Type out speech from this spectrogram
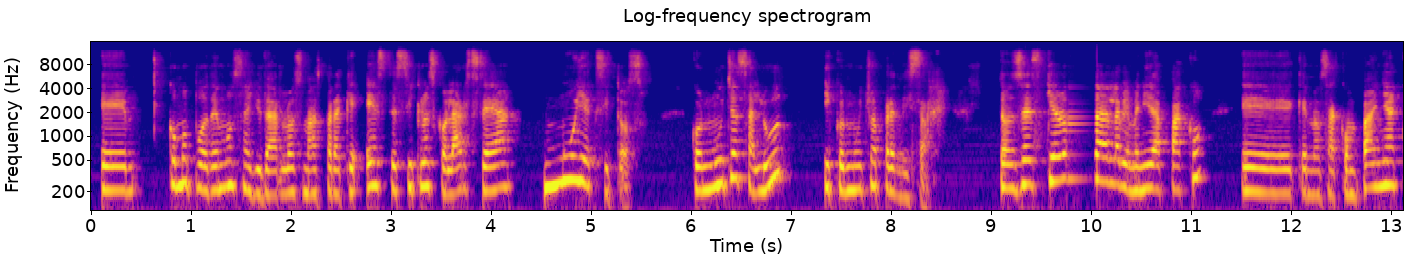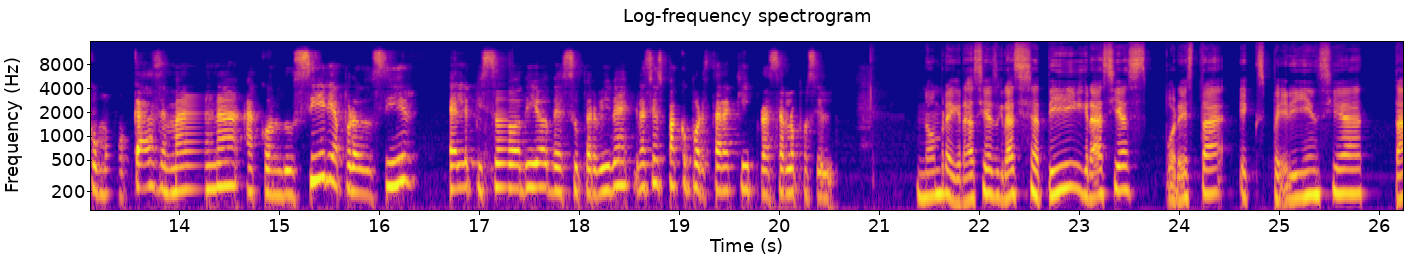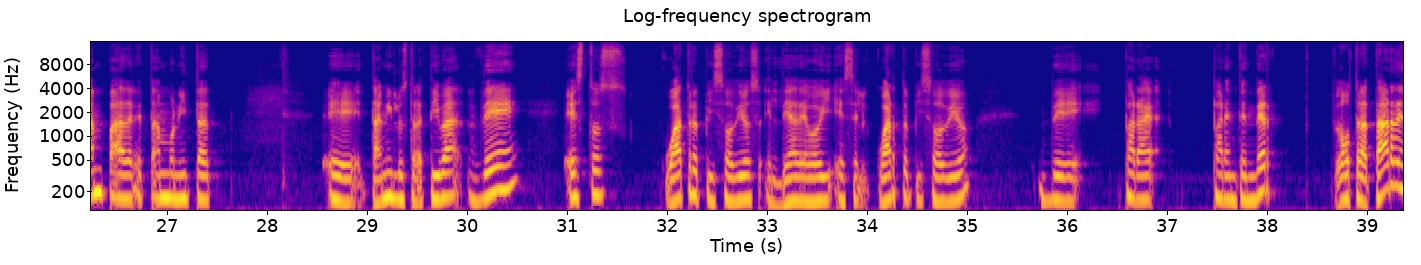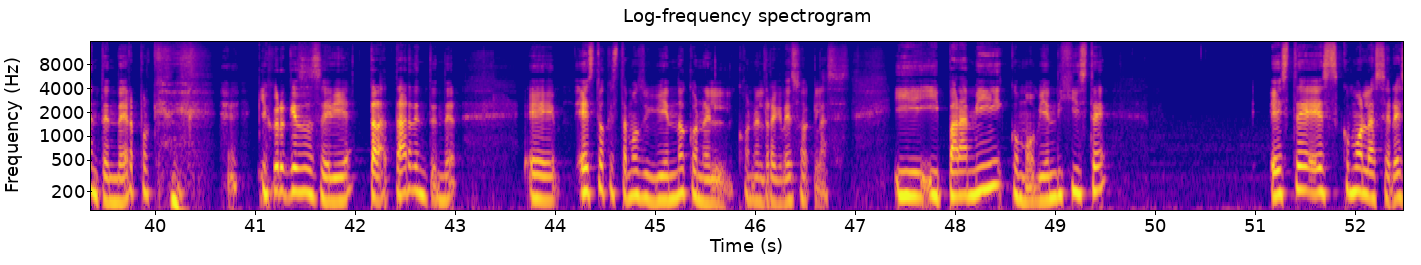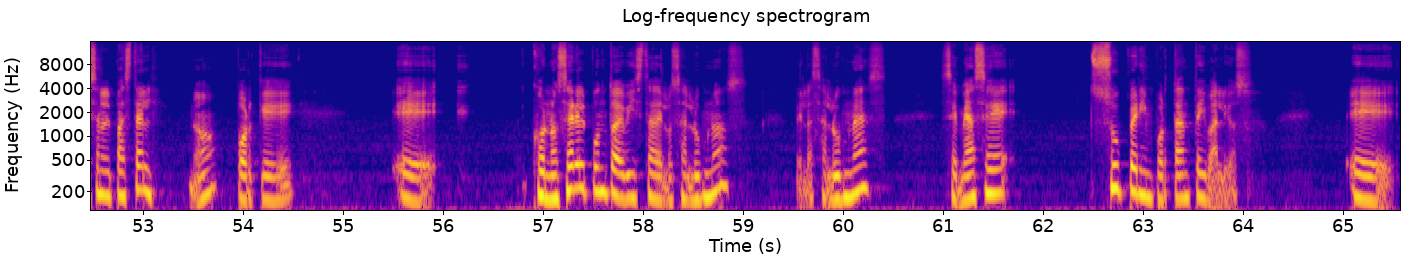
eh, cómo podemos ayudarlos más para que este ciclo escolar sea muy exitoso, con mucha salud y con mucho aprendizaje. Entonces, quiero dar la bienvenida a Paco, eh, que nos acompaña como cada semana a conducir y a producir el episodio de Supervive. Gracias, Paco, por estar aquí, por hacerlo posible. No, hombre, gracias, gracias a ti, gracias por esta experiencia tan padre, tan bonita, eh, tan ilustrativa de estos cuatro episodios. El día de hoy es el cuarto episodio de para, para entender o tratar de entender, porque yo creo que eso sería, tratar de entender eh, esto que estamos viviendo con el, con el regreso a clases. Y, para mí, como bien dijiste, este es como la cereza en el pastel, ¿no? Porque eh, conocer el punto de vista de los alumnos, de las alumnas, se me hace súper importante y valioso. Eh,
